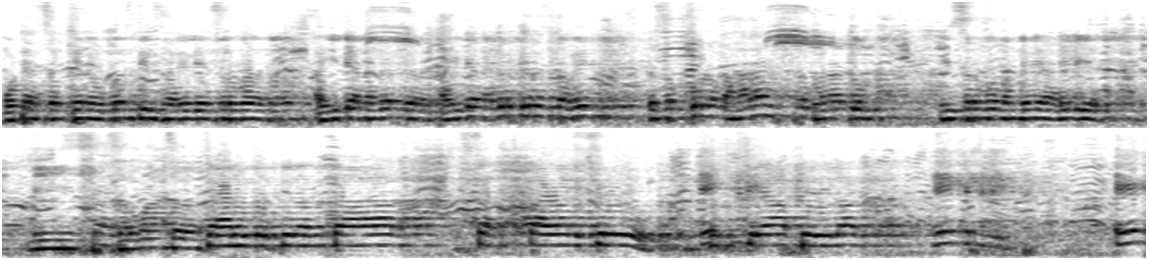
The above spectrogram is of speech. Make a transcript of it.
मोठ्या संख्येने उपस्थित झालेले सर्व अहिल्यानगरकर अहिल्यानगरकरच नव्हे तर संपूर्ण महाराष्ट्रभरातून ही सर्व मंडळी आलेली आहेत. मी सर्वांचं चालू गोष्टीनंतर सत्तावन्न किलो दुसऱ्या फेरीला एक मिनिट. एक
